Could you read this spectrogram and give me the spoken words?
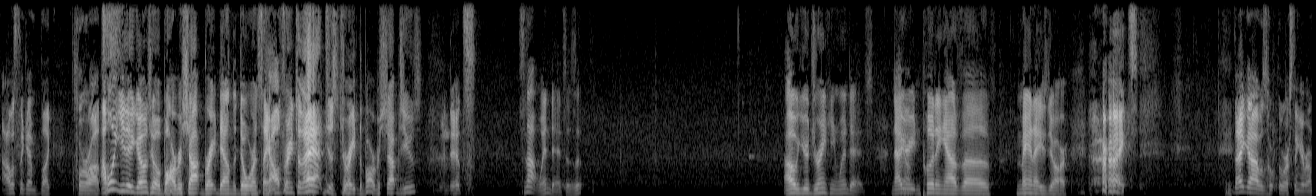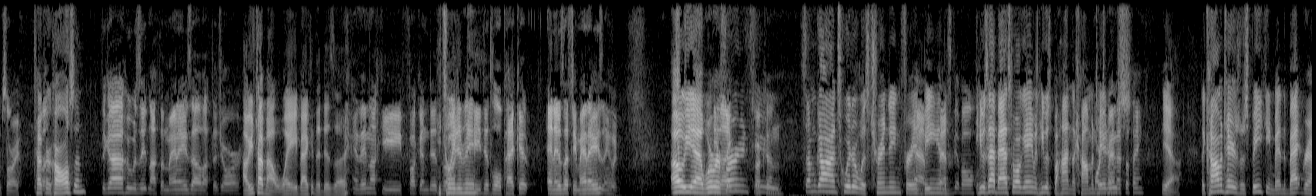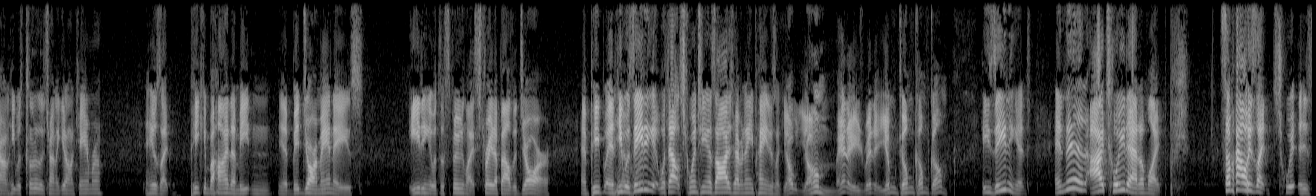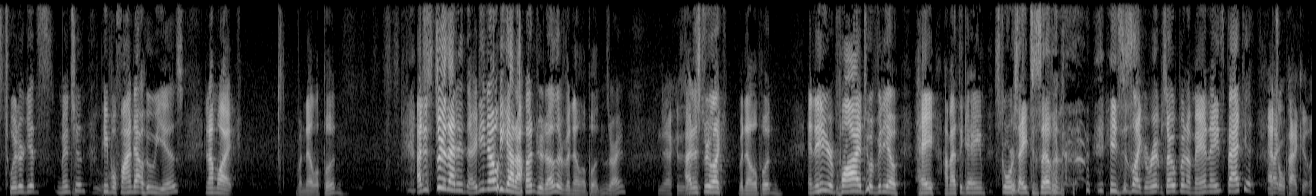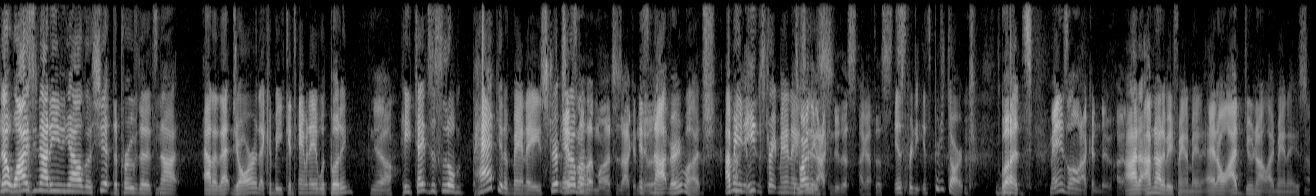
I was thinking like Clorox. I want you to go into a barbershop, break down the door, and say, "I'll drink to that." Just drink the barbershop juice. Windits. It's not Windex, is it? Oh, you're drinking Windex. Now you're eating pudding out of a mayonnaise jar. All right. That guy was the worst thing ever. I'm sorry. Tucker But- Carlson? The guy who was eating like the mayonnaise out of like the jar, Oh, you're talking about way back in the Disney. and then like he fucking did. He like, tweeted me? He did a little packet, and it was actually mayonnaise, and he was like, Oh yeah, we're he, like, referring to fucking some guy on Twitter was trending for it yeah, being in the, basketball. he was at a basketball game and he was behind the commentators. Think. Yeah, the commentators were speaking, but in the background he was clearly trying to get on camera, and he was like peeking behind him, eating you know, big jar of mayonnaise, eating it with a spoon like straight up out of the jar. And people, and he was eating it without squinching his eyes, or having any pain. He's like, "Yo, yum, mayonnaise, mayonnaise, yum, come, come, come." He's eating it, and then I tweet at him like, "Psh." somehow he's like twi- his Twitter gets mentioned. People find out who he is, and I'm like, vanilla pudding. I just threw that in there. And you know he got a hundred other vanilla puddings, right? Yeah, because I just threw like vanilla pudding. And then he replied to a video, Hey, I'm at the game, scores eight to seven. He's just like rips open a mayonnaise packet. Like, actual packet. Like, no, why is he not eating out of the shit to prove that it's not out of that jar that could be contaminated with pudding? Yeah, He takes this little packet of mayonnaise, strips it open. it's not that much. as I can it's do it. not very much. I mean, can- eating straight mayonnaise probably is, I can do this. I got this. is pretty. It's pretty tart, but Mayonnaise alone, I couldn't do. I, I, am not a big fan of mayonnaise at all. I do not like mayonnaise. No.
